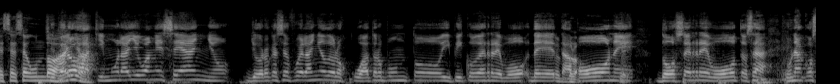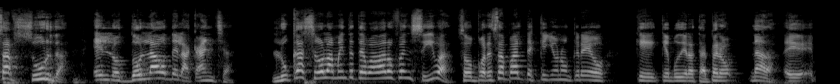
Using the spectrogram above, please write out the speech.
ese segundo Sí, pero año. Hakim Olajuwon ese año, yo creo que ese fue el año de los cuatro puntos y pico de rebo de tapones, 12 rebotes, o sea, una cosa absurda en los dos lados de la cancha. Lucas solamente te va a dar ofensiva. So, por esa parte es que yo no creo que, que pudiera estar. Pero nada, eh,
